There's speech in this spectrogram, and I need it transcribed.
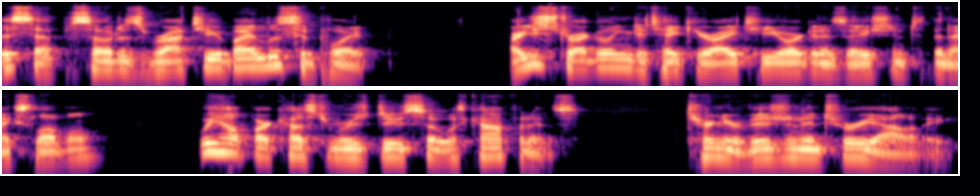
This episode is brought to you by LucidPoint. Are you struggling to take your IT organization to the next level? We help our customers do so with confidence. Turn your vision into reality.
